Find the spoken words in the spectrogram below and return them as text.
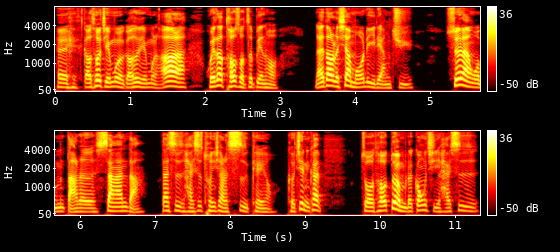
哎，搞错节目了，搞错节目了啊！回到投手这边哦，来到了夏魔力两局，虽然我们打了三安打，但是还是吞下了四 K 哦。可见你看左投对我们的攻击还是。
